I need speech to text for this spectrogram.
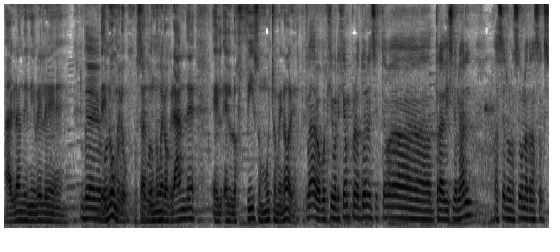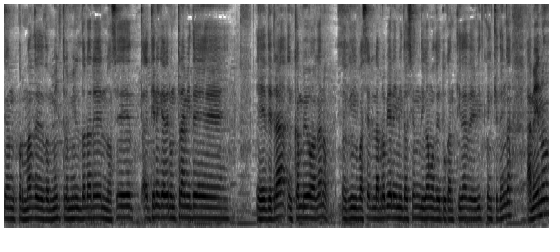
a grandes niveles De de, números. O sea, Sí, con pues, números grandes, el, el- los fees son mucho menores. Claro, porque por ejemplo tú en el sistema tradicional hacer no sé, una transacción por más de 2.000, 3.000 dólares, no sé, tiene que haber un trámite eh, detrás, en cambio acá no. Aquí va a ser la propia limitación, digamos, de tu cantidad de Bitcoin que tengas, a menos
